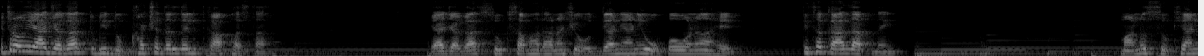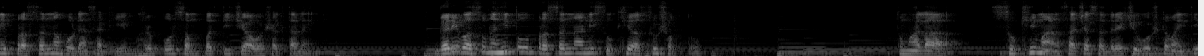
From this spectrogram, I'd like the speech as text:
मित्र या जगात तुम्ही दुःखाच्या दलदलीत का फसता? या जगात सुख समाधानाची उद्याने आणि उपवनं आहेत. तिथं का जात नाही? माणूस सुखी आणि प्रसन्न होण्यासाठी भरपूर संपत्तीची आवश्यकता नाही. गरीब असूनही तो प्रसन्न आणि सुखी असू शकतो. तुम्हाला सुखी माणसाच्या सदऱ्याची गोष्ट माहिती?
